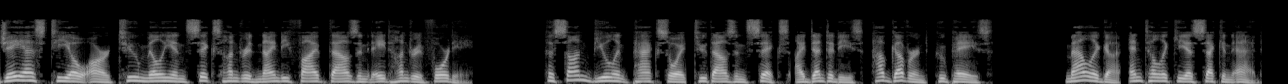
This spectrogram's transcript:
JSTOR 2695840 Hassan Bulent Paksoy 2006 Identities How Governed Who Pays. Malaga Entelequia 2nd ed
